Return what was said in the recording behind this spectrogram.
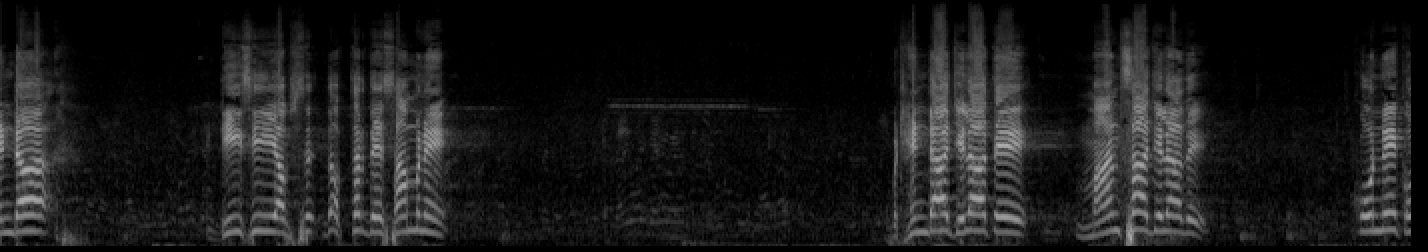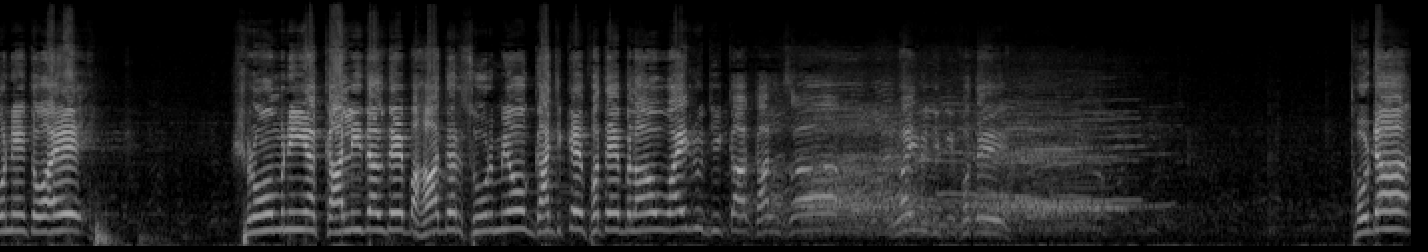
ਪਿੰਡਾ ਡੀਸੀ ਦਫ਼ਤਰ ਦੇ ਸਾਹਮਣੇ ਬਠਿੰਡਾ ਜ਼ਿਲ੍ਹਾ ਤੇ ਮਾਨਸਾ ਜ਼ਿਲ੍ਹਾ ਦੇ ਕੋਨੇ-ਕੋਨੇ ਤੋਂ ਆਏ ਸ਼੍ਰੋਮਣੀ ਅਕਾਲੀ ਦਲ ਦੇ ਬਹਾਦਰ ਸੂਰਮਿਓ, ਗੱਜ ਕੇ ਫਤਿਹ ਬੁਲਾਓ। ਵਾਹਿਗੁਰੂ ਜੀ ਕਾ ਖਾਲਸਾ, ਵਾਹਿਗੁਰੂ ਜੀ ਕੀ ਫਤਿਹ। ਤੁਹਾਡਾ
